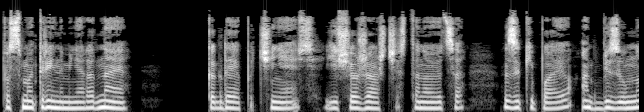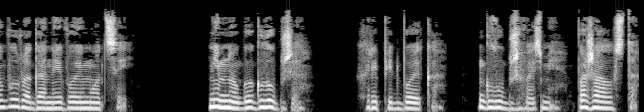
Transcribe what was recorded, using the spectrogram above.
Посмотри на меня, родная. Когда я подчиняюсь, еще жарче становится. Закипаю от безумного урагана его эмоций. «Немного глубже», — хрипит Бойко. «Глубже возьми, пожалуйста».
